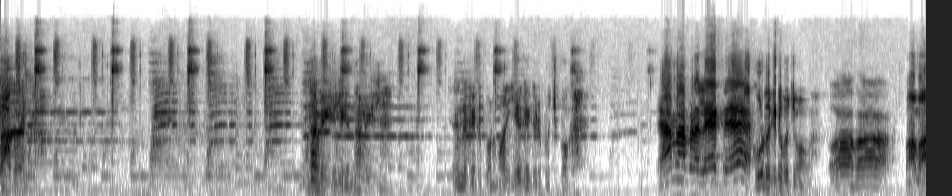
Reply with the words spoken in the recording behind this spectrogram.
രാഘവേന്ദ്ര എന്നാ വെയിൽ എന്നാ വെയിൽ. எங்க கெட்டு போன மாதிரி இயற்கை கெட்டு போச்சு போங்க. ஏமாப்பிள லேட்டு. கூடுதல் கெட்டு போச்சு மாமா. ஓஹோ. மாமா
